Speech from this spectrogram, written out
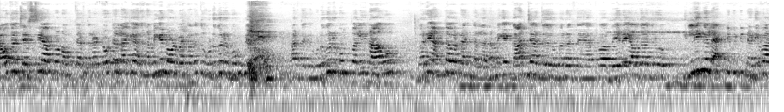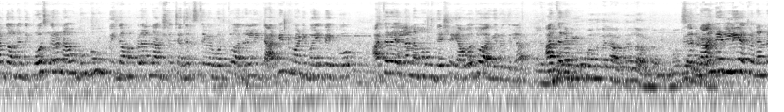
ಯಾವ್ದೋ ಜರ್ಸಿ ಹಾಕೊಂಡು ಹೋಗ್ತಾ ಇರ್ತಾರೆ. ಟೋಟಲ್ ಆಗಿ ಅದು ನಮಗೆ ನೋಡ್ಬೇಕಾದ್ರೆ ಹುಡುಗರ ಗುಂಪಿದೆ ಅರ್ಥ ಹುಡುಗರ ಗುಂಪಲ್ಲಿ ನಾವು ಬರೀ ಅಂತವ್ರನ್ನ ಅಂತಲ್ಲ ನಮಗೆ ಗಾಂಜಾದು ಬರುತ್ತೆ ಅಥವಾ ಬೇರೆ ಯಾವ್ದಾದ್ರು ಇಲ್ಲಿಗಲ್ ಆಕ್ಟಿವಿಟಿ ನಡಿಬಾರ್ದು ಅನ್ನೋದಕ್ಕೋಸ್ಕರ ನಾವು ಗುಂಪು ಗುಂಪು ಇದ್ದ ಮಕ್ಕಳನ್ನ ಅಷ್ಟು ಚದರಿಸ್ತೇವೆ ಹೊರತು ಅದರಲ್ಲಿ ಟಾರ್ಗೆಟ್ ಮಾಡಿ ಬೈಬೇಕು ಆ ತರ ಎಲ್ಲ ನಮ್ಮ ಉದ್ದೇಶ ಯಾವುದೂ ಆಗಿರೋದಿಲ್ಲ. ಆ ಥರ ಸರ್ ನಾನಿರ್ಲಿ ಅಥವಾ ನನ್ನ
